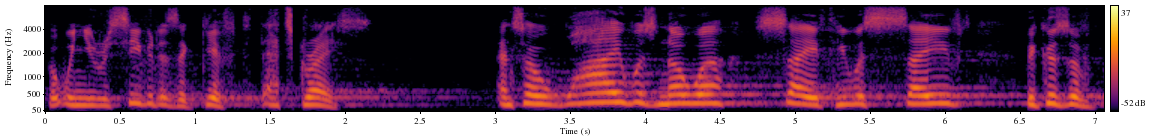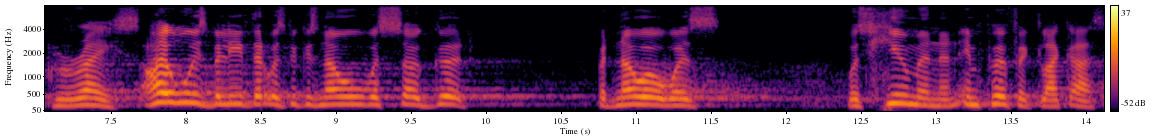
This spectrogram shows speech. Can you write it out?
But when you receive it as a gift, that's grace. And so, why was Noah saved? He was saved because of grace. I always believed that it was because Noah was so good. But Noah was was human and imperfect like us.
